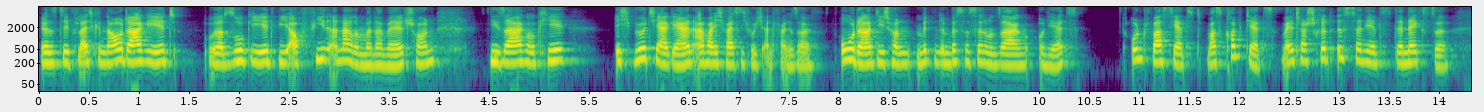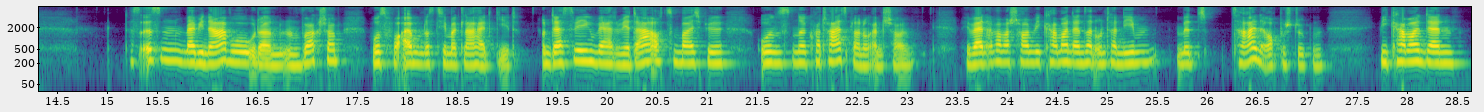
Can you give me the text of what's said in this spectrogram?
wenn es dir vielleicht genau da geht oder so geht, wie auch vielen anderen in meiner Welt schon, die sagen, okay, ich würde ja gern, aber ich weiß nicht, wo ich anfangen soll. Oder die schon mitten im Business sind und sagen, und jetzt? Und was jetzt? Was kommt jetzt? Welcher Schritt ist denn jetzt der nächste? Das ist ein Webinar wo, oder ein Workshop, wo es vor allem um das Thema Klarheit geht. Und deswegen werden wir da auch zum Beispiel uns eine Quartalsplanung anschauen. Wir werden einfach mal schauen, wie kann man denn sein Unternehmen mit Zahlen auch bestücken. Wie kann man denn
